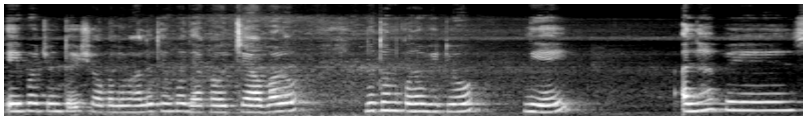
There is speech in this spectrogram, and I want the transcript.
এই পর্যন্তই। সকলে ভালো থেকো। দেখা হচ্ছে আবারও নতুন কোনো ভিডিও নিয়েই। আল্লাহ হাফেজ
